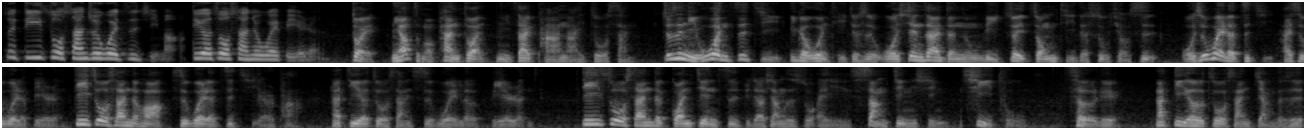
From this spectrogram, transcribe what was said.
所以第一座山就是为自己嘛，第二座山就为别人。对，你要怎么判断你在爬哪一座山？就是你问自己一个问题，就是我现在的努力最终极的诉求是，我是为了自己还是为了别人？第一座山的话是为了自己而爬，那第二座山是为了别人。第一座山的关键字比较像是说，哎、上进心、企图、策略。那第二座山讲的是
